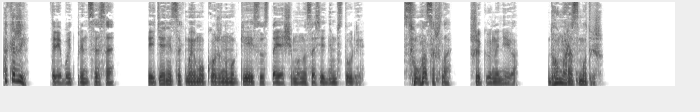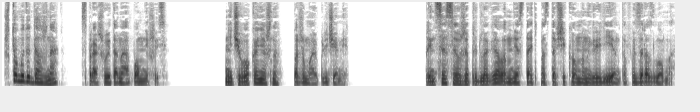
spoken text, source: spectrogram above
«Покажи», — требует принцесса и тянется к моему кожаному кейсу, стоящему на соседнем стуле. «С ума сошла?» — шикаю на нее. «Дома рассмотришь». «Что буду должна?» — спрашивает она, опомнившись. «Ничего, конечно», — пожимаю плечами. Принцесса уже предлагала мне стать поставщиком ингредиентов из разлома.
